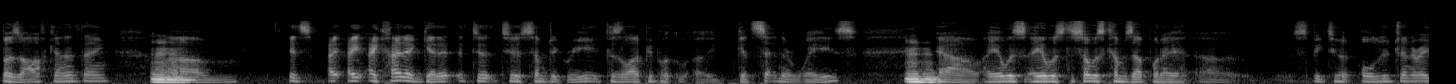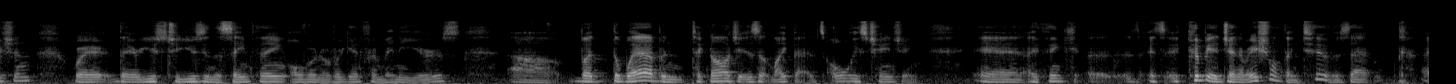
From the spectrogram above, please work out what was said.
buzz off kind of thing. Mhm. Um, it's I, I, I kind of get it to to some degree because a lot of people uh, get set in their ways. Mhm. Uh, I always I always this always comes up when I uh, speak to an older generation where they're used to using the same thing over and over again for many years. Uh, but the web and technology isn't like that. It's always changing. And I think uh, it's, it could be a generational thing too. Is that uh,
